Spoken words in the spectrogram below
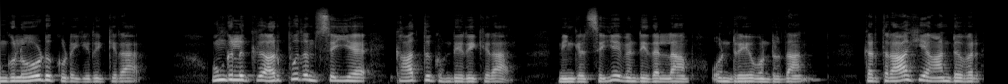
உங்களோடு கூட இருக்கிறார். உங்களுக்கு அற்புதம் செய்ய காத்து கொண்டிருக்கிறார் நீங்கள் செய்ய வேண்டியதெல்லாம் ஒன்றே ஒன்றுதான். கர்த்தராகிய ஆண்டவர்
